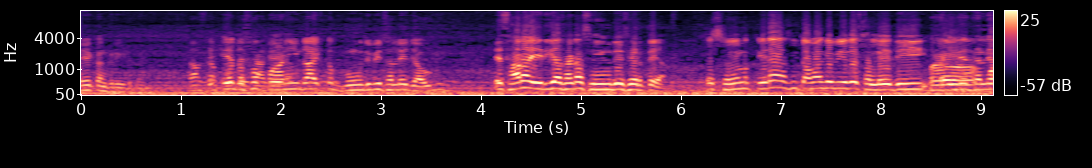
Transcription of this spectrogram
ਇਹ ਕੰਕਰੀਟ। ਦਾ ਤੇ ਇਹ ਦੱਸੋ ਪਾਣੀ ਦਾ ਇੱਕ ਬੂੰਦ ਵੀ ਥੱਲੇ ਜਾਊਗੀ। ਇਹ ਸਾਰਾ ਏਰੀਆ ਸਾਡਾ ਸੀਮ ਦੇ ਸਿਰ ਤੇ ਆ। ਤੇ ਸੇਮ ਕਿਹੜਾ ਅਸੀਂ ਕਵਾਂਗੇ ਵੀ ਇਹਦੇ ਥੱਲੇ ਦੀ ਪਾਣੀ ਦੇ ਥੱਲੇ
